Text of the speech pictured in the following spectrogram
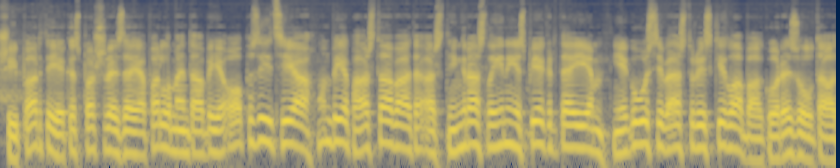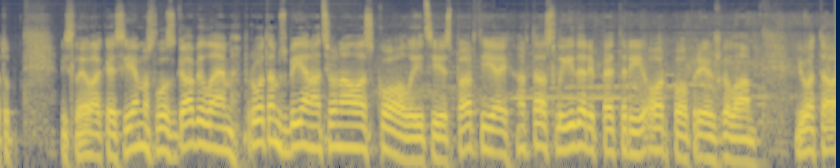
Šī partija, kas pašreizējā parlamentā bija opozīcijā un bija pārstāvēta ar stingrās līnijas piekritējiem, ieguvusi vēsturiski labāko rezultātu. Vislielākais iemesls gavilēm, protams, bija Nacionālās koalīcijas partijai ar tās līderi Petriju Orpo priekšgalā, jo tā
